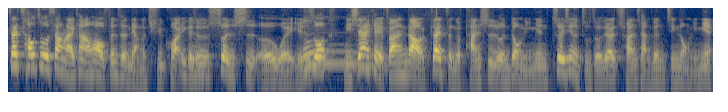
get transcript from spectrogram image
在操作上来看的话，我分成两个区块，一个就是顺势而为，也就是说，你现在可以发现到，在整个盘势轮动里面，最近的主轴就在船产跟金融里面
